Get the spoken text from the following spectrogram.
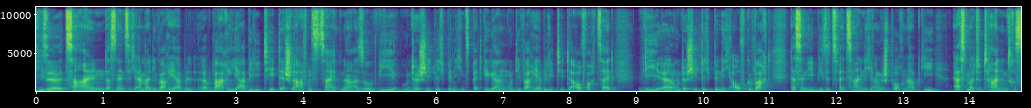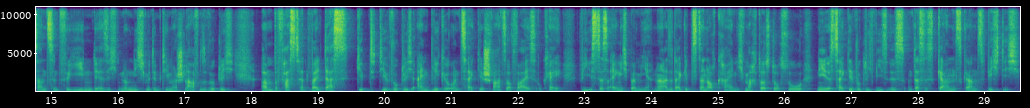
diese Zahlen, das nennt sich einmal die Variabil äh, Variabilität der Schlafenszeit, ne? also wie unterschiedlich bin ich ins Bett gegangen und die Variabilität der Aufwachzeit, wie äh, unterschiedlich bin ich aufgewacht. Das sind eben diese zwei Zahlen, die ich angesprochen habe, die erstmal total interessant sind für jeden, der sich noch nicht mit dem Thema Schlafen so wirklich ähm, befasst hat, weil das gibt dir wirklich Einblicke und zeigt dir schwarz auf weiß, okay, wie ist das eigentlich bei mir? Ne? Also da gibt es dann auch kein, ich mache das doch so. Nee, das zeigt dir wirklich, wie es ist und das ist ganz ganz, wichtig.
